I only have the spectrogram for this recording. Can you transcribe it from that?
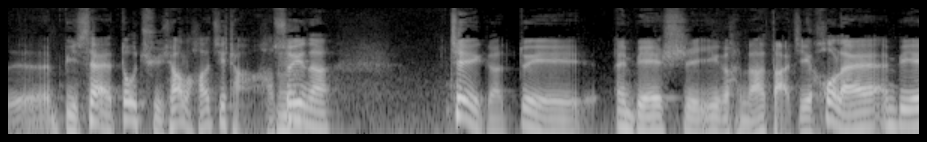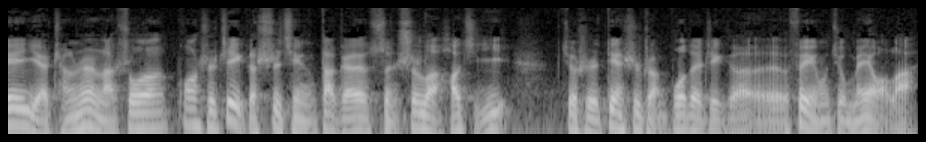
呃比赛都取消了好几场哈，所以呢，这个对 NBA 是一个很大的打击。后来 NBA 也承认了，说光是这个事情大概损失了好几亿，就是电视转播的这个费用就没有了。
